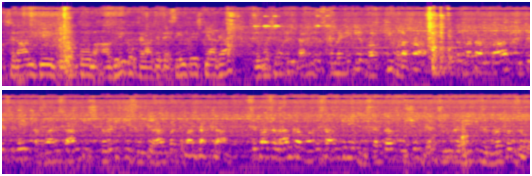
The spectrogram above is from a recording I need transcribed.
अफसरान की ज़रूरत व बहादुरी को खराज तहसीन पेश किया गया जो मशरकी कांग्रेस कमेटी की मुलाकात तो अफ़गानिस्तान की सिक्योरिटी की सूरत हाल पर तबादला किया सिपा सलाम का अफ़गानिस्तान के लिए मुस्तकल कोशिश जल्द शुरू करने की ज़रूरत पर ज़ोर।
